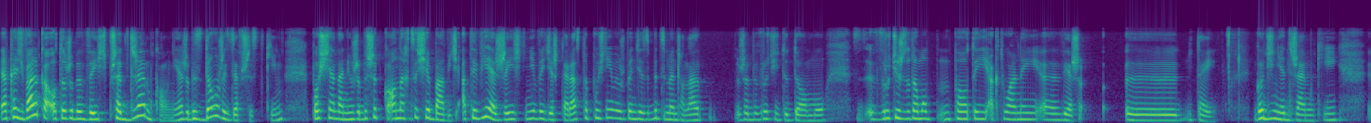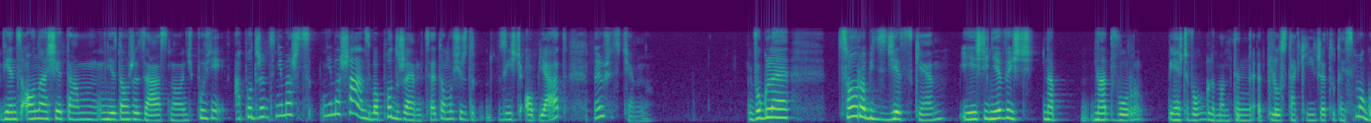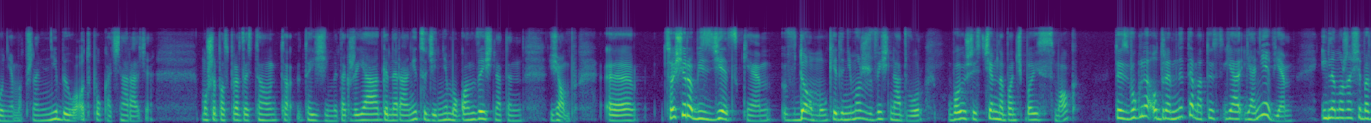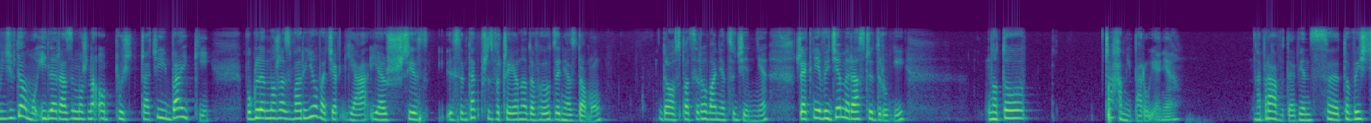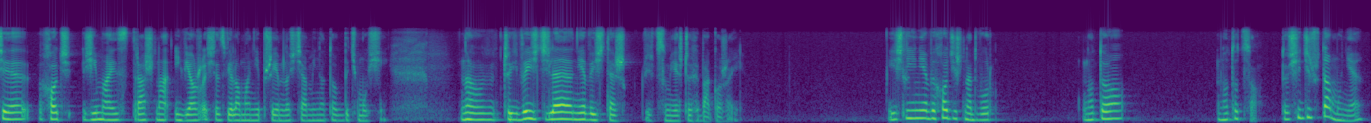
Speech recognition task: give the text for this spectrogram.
jakaś walka o to, żeby wyjść przed drzemką, nie? żeby zdążyć ze wszystkim po śniadaniu, żeby szybko ona chce się bawić, a ty wiesz, że jeśli nie wyjdziesz teraz, to później już będzie zbyt zmęczona, żeby wrócić do domu. Wrócisz do domu po tej aktualnej, e, wiesz, yy, tej godzinie drzemki, więc ona się tam nie zdąży zasnąć. Później, a po drzemce nie masz, nie ma szans, bo po drzemce to musisz zjeść obiad, no już jest ciemno. W ogóle co robić z dzieckiem, jeśli nie wyjść na, na dwór. Ja jeszcze w ogóle mam ten plus taki, że tutaj smogu nie ma, przynajmniej nie było, odpukać na razie. Muszę posprawdzać tą, to, tej zimy, także ja generalnie codziennie mogłam wyjść na ten ziąb. E, co się robi z dzieckiem w domu, kiedy nie możesz wyjść na dwór, bo już jest ciemno bądź bo jest smog? To jest w ogóle odrębny temat. To jest, ja, ja nie wiem, ile można się bawić w domu, ile razy można opuszczać jej bajki. W ogóle można zwariować, jak ja. Ja już jest, jestem tak przyzwyczajona do wychodzenia z domu, do spacerowania codziennie, że jak nie wyjdziemy raz czy drugi, no to czacha mi paruje, nie? Naprawdę, więc to wyjście, choć zima jest straszna i wiąże się z wieloma nieprzyjemnościami, no to być musi. No, czyli wyjść źle, nie wyjść też w sumie jeszcze chyba gorzej. Jeśli nie wychodzisz na dwór, no to, no to co? To siedzisz w domu, nie?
